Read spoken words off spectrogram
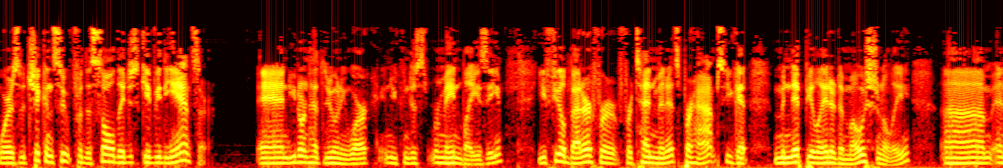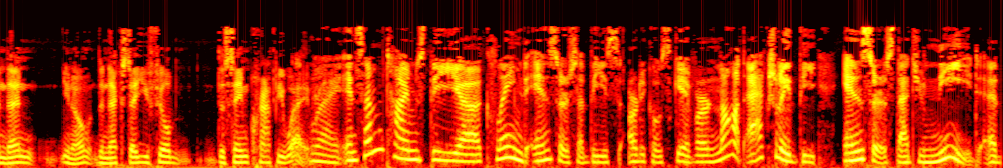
Whereas with Chicken Soup for the Soul, they just give you the answer. And you don't have to do any work, and you can just remain lazy. You feel better for, for 10 minutes, perhaps. You get manipulated emotionally, um, and then, you know, the next day you feel the same crappy way. Right. And sometimes the uh, claimed answers that these articles give are not actually the answers that you need at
